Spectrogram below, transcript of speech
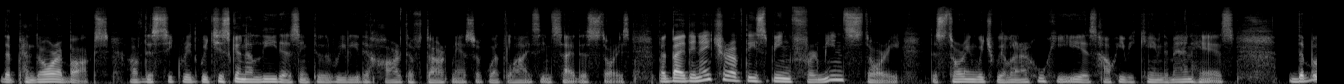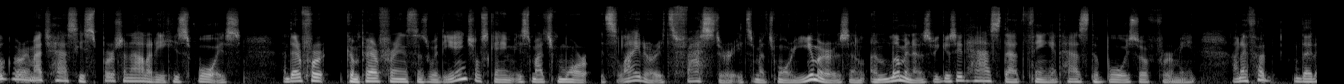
the Pandora box of the secret, which is going to lead us into really the heart of darkness of what lies inside the stories. But by the nature of this being Fermin's story, the story in which we learn who he is, how he became the man he is, the book very much has his personality, his voice. And therefore, compare, for instance, with the Angels game, is much more, it's lighter, it's faster, it's much more humorous and, and luminous because it has that thing, it has the voice of Fermin. And I thought that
